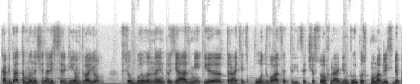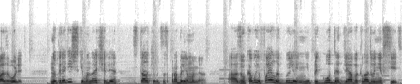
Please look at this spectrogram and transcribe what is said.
Когда-то мы начинали с Сергеем вдвоем. Все было на энтузиазме, и э, тратить по 20-30 часов на один выпуск мы могли себе позволить. Но периодически мы начали сталкиваться с проблемами. А звуковые файлы были непригодны для выкладывания в сеть.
